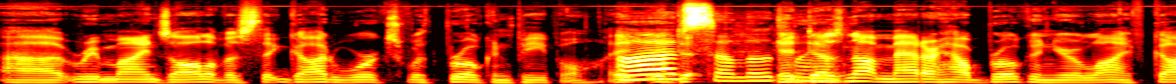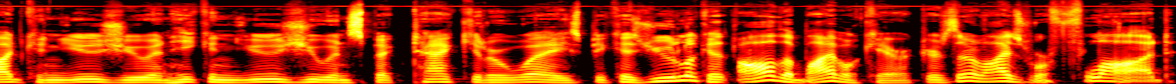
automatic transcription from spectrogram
uh, reminds all of us that God works with broken people. It- it- Absolutely. It, does not matter how broken your life, God can use you, and He can use you in spectacular ways because you look at all the Bible characters, their lives were flawed.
